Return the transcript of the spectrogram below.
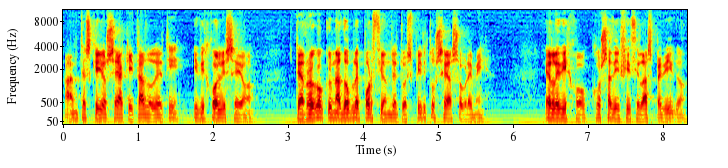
antes que yo sea quitado de ti. Y dijo Eliseo, te ruego que una doble porción de tu espíritu sea sobre mí. Él le dijo, cosa difícil has pedido.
